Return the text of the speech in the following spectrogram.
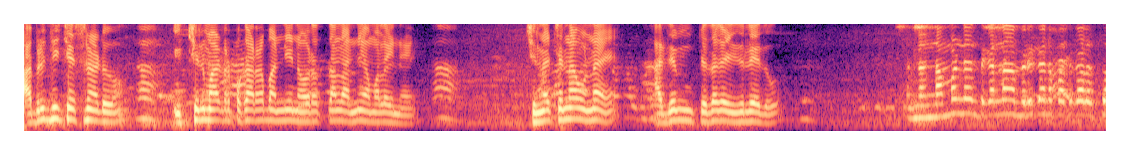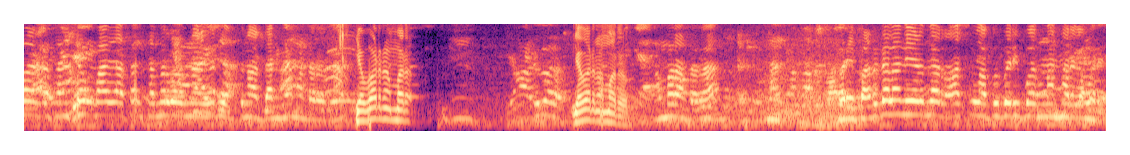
అభివృద్ధి చేస్తున్నాడు. ఆ, ఇచ్చిన మాట ప్రకారం అన్ని నవరత్నాలు అన్నీ అమలైనాయి. చిన్న చిన్న ఉన్నాయి అదేం పెద్దగా ఇది లేదు? ఎవరు నమ్మరు? ఎవరు నమ్మరు? మరి పథకాలన్నీ రాష్ట్రంలో అప్పు పెరిగిపోతుంది అంటున్నారు మరి.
